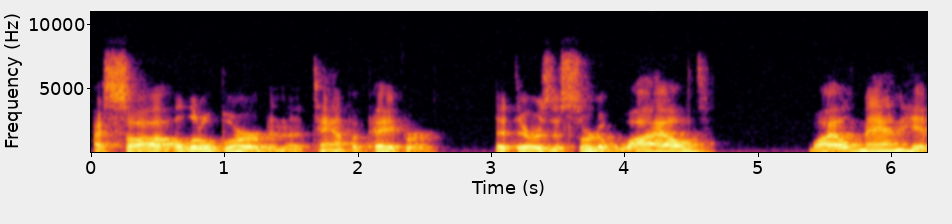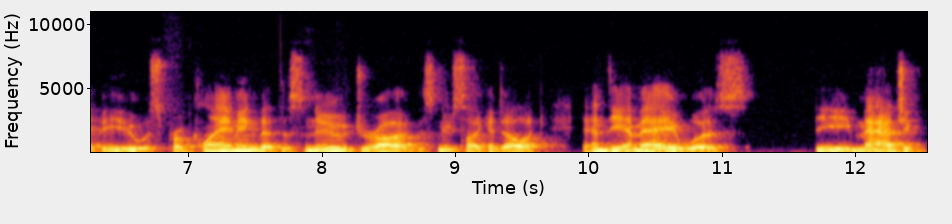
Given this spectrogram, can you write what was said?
I saw a little blurb in the Tampa paper that there was this sort of wild wild man hippie who was proclaiming that this new drug, this new psychedelic MDMA, was the magic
